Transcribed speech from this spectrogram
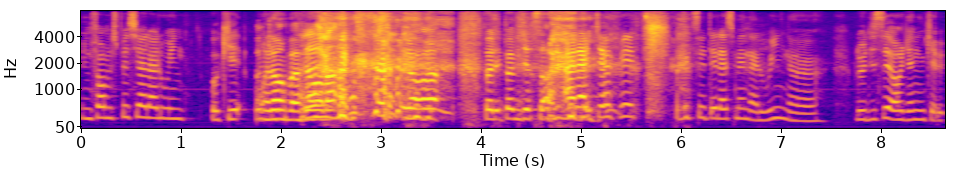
une forme spéciale Halloween Ok. Voilà, on va. Alors là, alors là, fallait pas me dire ça. à la cafette. Vu que c'était la semaine Halloween, euh, le lycée a, organi- quel-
